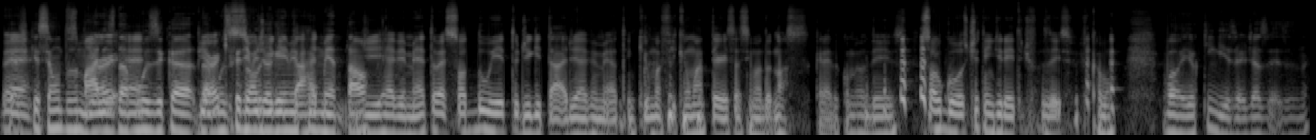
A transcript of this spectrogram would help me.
É. Acho que esse é um dos males Pior- da é, música, da música de videogame guitarra com de- metal. De, heavy metal é só dueto de guitarra de heavy metal, em que uma fica uma terça acima do. Nossa, credo, como eu odeio isso. Só o Ghost tem direito de fazer isso, fica bom. Bom, e o King Gizzard às vezes, né?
